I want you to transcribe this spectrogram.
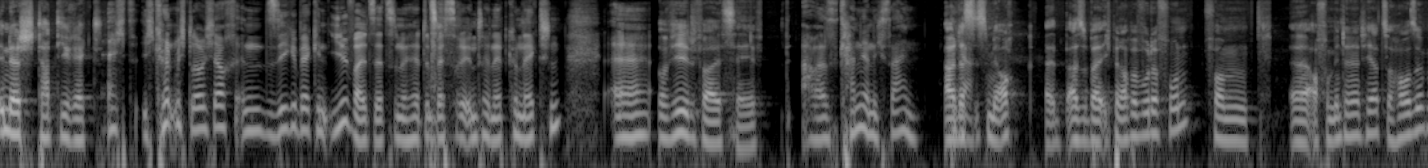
in der, Stadt direkt. Echt? Ich könnte mich, glaube ich, auch in Segeberg in Ilwald setzen und hätte bessere Internet-Connection. Äh, Auf jeden Fall, safe. Aber es kann ja nicht sein. Aber Digga. das ist mir auch, äh, also bei, ich bin auch bei Vodafone, vom, äh, auch vom Internet her zu Hause.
